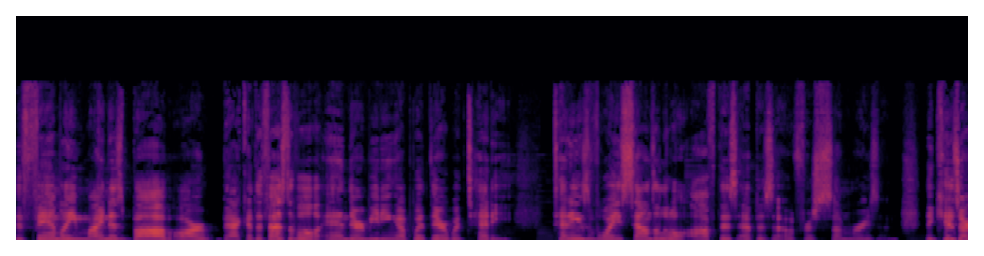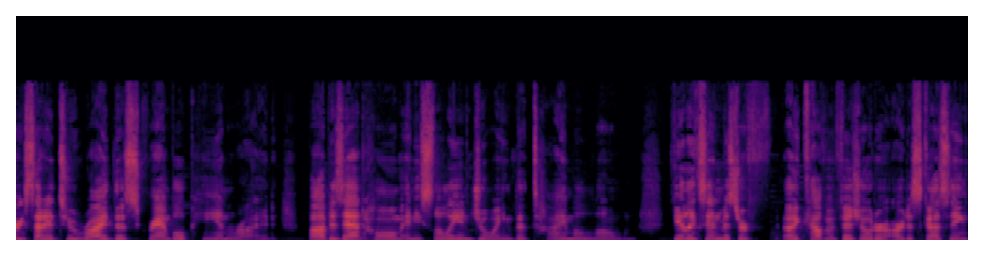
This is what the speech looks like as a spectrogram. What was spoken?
the family minus Bob are back at the festival and they're meeting up with there with Teddy. Teddy's voice sounds a little off this episode for some reason. The kids are excited to ride the scramble pan ride. Bob is at home and he's slowly enjoying the time alone. Felix and Mr. Uh, Calvin Fischoeder are discussing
